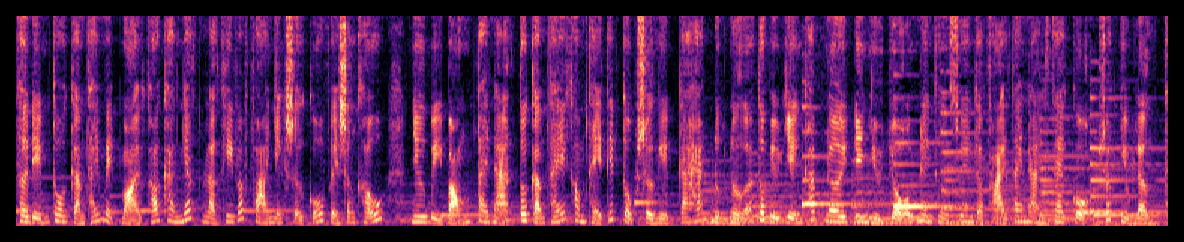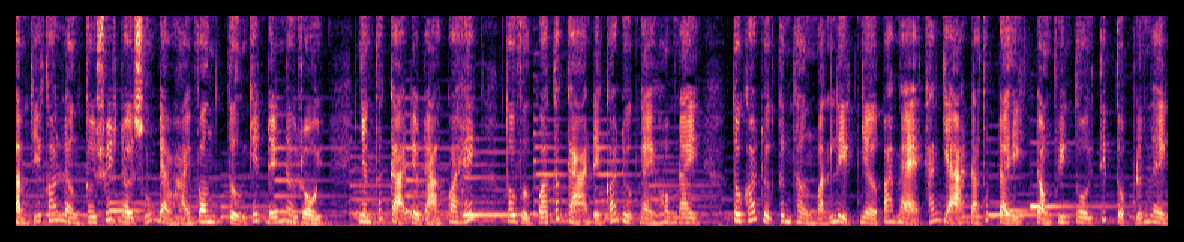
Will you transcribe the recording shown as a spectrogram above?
Thời điểm tôi cảm thấy mệt mỏi khó khăn nhất là khi vấp phải những sự cố về sân khấu như bị bỏng, tai nạn. Tôi cảm thấy không thể tiếp tục sự nghiệp ca hát được nữa. Tôi biểu diễn khắp nơi, đi nhiều chỗ nên thường xuyên gặp phải tai nạn xe cộ rất nhiều lần. Thậm chí có lần tôi suýt rơi xuống đèo Hải Vân tưởng chết đến nơi rồi. Nhưng tất cả đều đã qua hết. Tôi vượt qua tất cả để có được ngày hôm nay. Tôi có được tinh thần mãnh liệt nhờ ba mẹ, khán giả đã thúc đẩy, động viên tôi tiếp tục đứng lên.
